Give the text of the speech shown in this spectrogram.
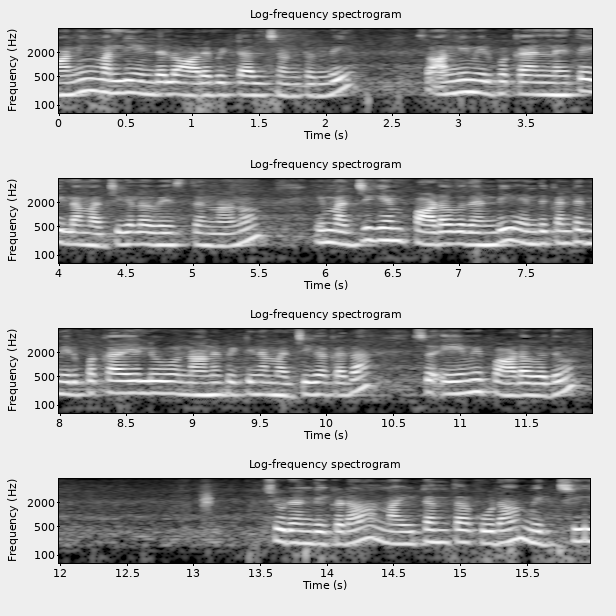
మార్నింగ్ మళ్ళీ ఎండలో ఆరబెట్టాల్సి ఉంటుంది. సో అన్ని మిరపకాయలను అయితే ఇలా మజ్జిగలో వేస్తున్నాను. ఈ మజ్జిగ ఏం పాడవదండి? ఎందుకంటే మిరపకాయలు నానబెట్టిన మజ్జిగ కదా సో ఏమీ పాడవదు. చూడండి ఇక్కడ నైట్ అంతా కూడా మిర్చి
